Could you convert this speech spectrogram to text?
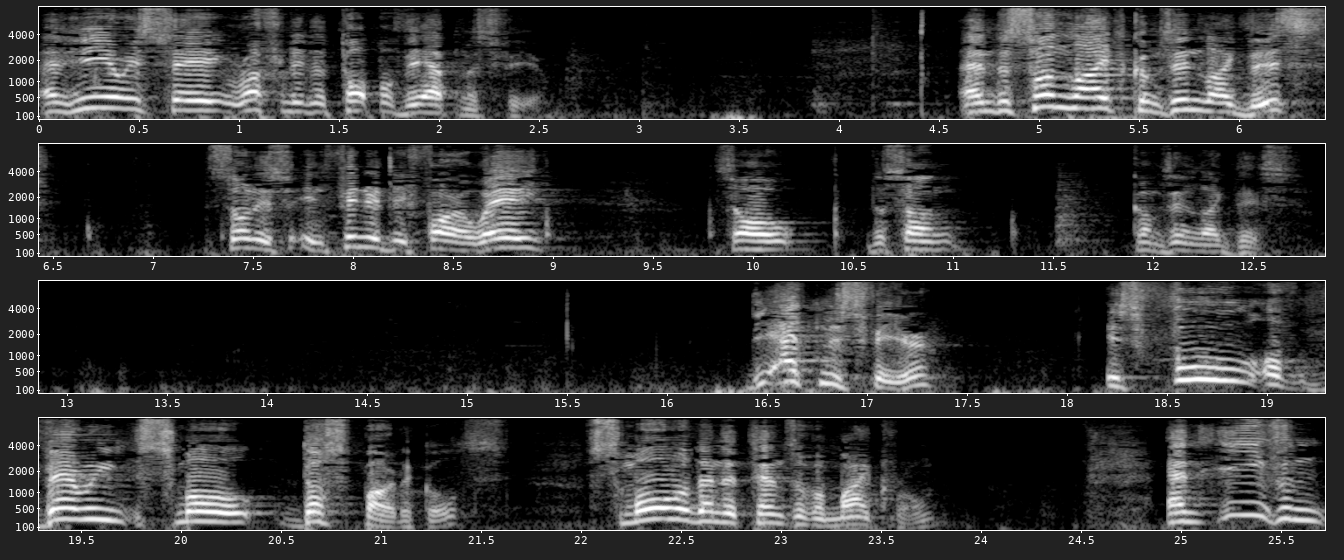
And here is, say, roughly the top of the atmosphere. And the sunlight comes in like this. The sun is infinitely far away, so the sun comes in like this. The atmosphere is full of very small dust particles, smaller than the tenth of a micron, and even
